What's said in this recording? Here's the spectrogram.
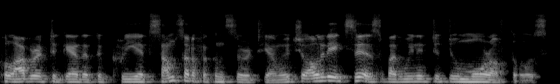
collaborate together to create some sort of a consortium, which already exists, but we need to do more of those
